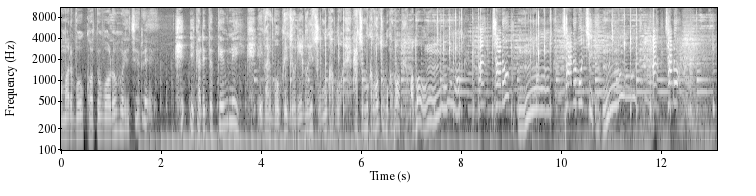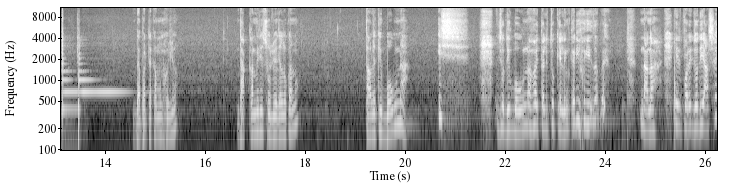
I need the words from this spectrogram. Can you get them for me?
আমার বউ কত বড় হয়েছে রে। এখানে তো কেউ নেই। এবার বউকে জড়িয়ে ধরে চুমু খাব। হ্যাঁ চুমু খাব চুমু খাব। অব ছাড়ো। ছাড়ো বলছি। ব্যাপারটা কেমন হইল? ধাক্কা মেরে চলে গেল কেন? তাহলে কি বউ না? ইস, যদি বউ না হয় তাহলে তো কেলেঙ্কারি হয়ে যাবে। না না, এরপরে যদি আসে,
